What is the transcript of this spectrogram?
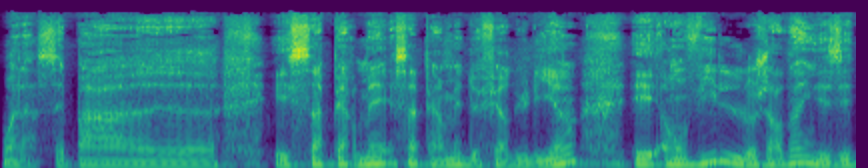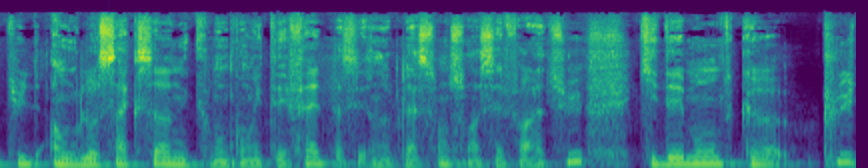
Voilà, c'est pas euh, et ça permet, ça permet de faire du lien. Et en ville, le jardin, il y a des études anglo-saxonnes qui ont, qui ont été faites parce que les anglo-saxons sont assez forts là-dessus, qui démontrent que plus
